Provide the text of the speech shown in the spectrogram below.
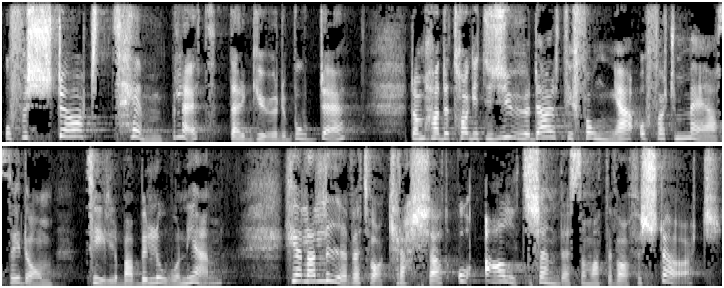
och förstört templet där Gud bodde. De hade tagit judar till fånga och fört med sig dem till Babylonien. Hela livet var kraschat och allt kändes som att det var förstört.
